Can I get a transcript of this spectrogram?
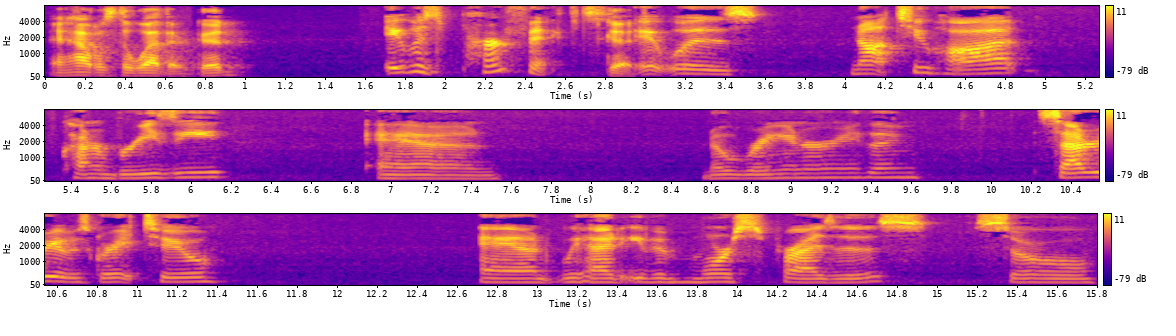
And how was the weather? Good. It was perfect. Good. It was not too hot, kind of breezy, and no rain or anything. Saturday was great too. And we had even more surprises. So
